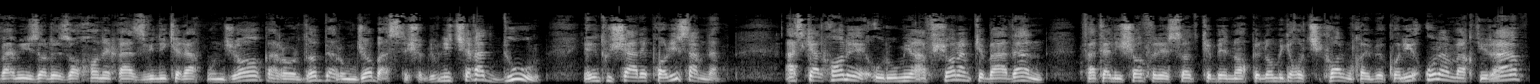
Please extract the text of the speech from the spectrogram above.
و میرزا رضاخان قزوینی که رفت اونجا قرارداد در اونجا بسته شد. ببینید چقدر دور. یعنی تو شهر پاریس هم نبود. اسکرخان ارومی افشارم که بعدا فتلیشا فرستاد که به ناپلون بگه خب چیکار می‌خوای بکنی؟ اونم وقتی رفت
